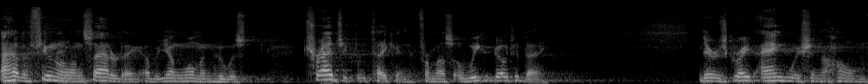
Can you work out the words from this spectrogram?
I have a funeral on Saturday of a young woman who was tragically taken from us a week ago today. There is great anguish in the home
